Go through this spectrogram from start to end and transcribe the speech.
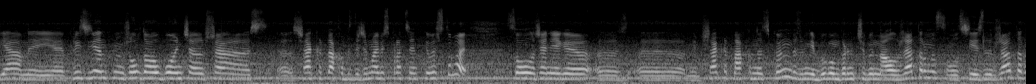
міне президенттің жолдауы бойынша ша- шәкіртақы бізде жиырма бес процентке өсті ғой. Сол жәнегі не, шәкіртақының өскенін біз міне бүгін бірінші күн алып жатырмыз ол сезіліп жатыр.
